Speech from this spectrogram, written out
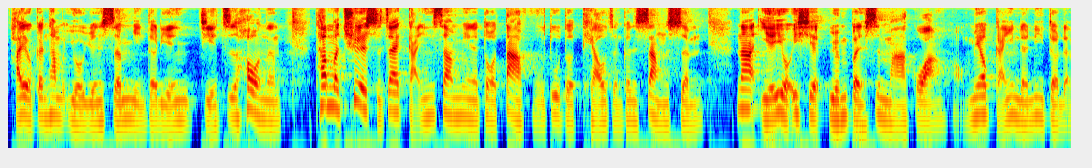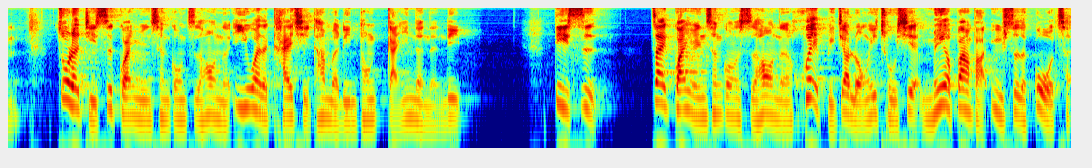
还有跟他们有缘神明的连结之后呢，他们确实在感应上面呢都有大幅度的调整跟上升。那也有一些原本是麻瓜哦，没有感应能力的人，做了几次关元成功之后呢，意外的开启他们灵通感应的能力。第四。在关元成功的时候呢，会比较容易出现没有办法预设的过程，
